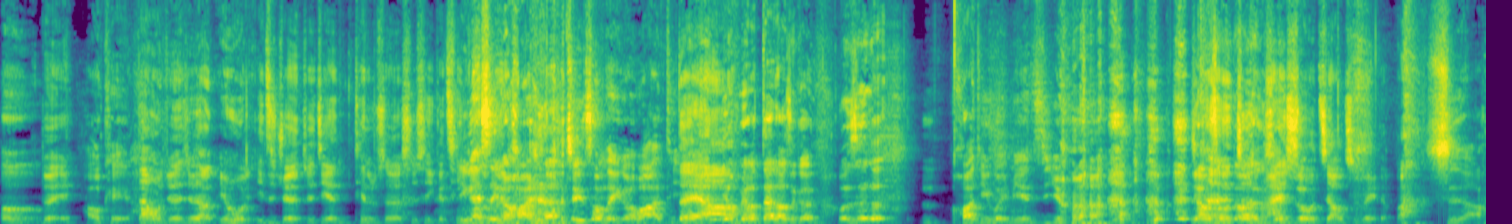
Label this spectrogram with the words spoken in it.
嗯，对，OK，但我觉得就是，因为我一直觉得，就今天天主社是是一个轻，应该是一个欢乐轻松的一个话题。对啊，又被我带到这个，我这个话题毁灭机。讲什么都很爱说教之类的吧？是啊，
